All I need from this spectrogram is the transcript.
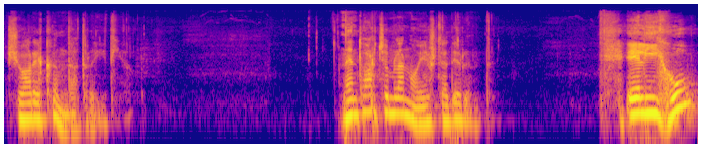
și oare când a trăit el. Ne întoarcem la noi ăștia de rând. Elihu,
